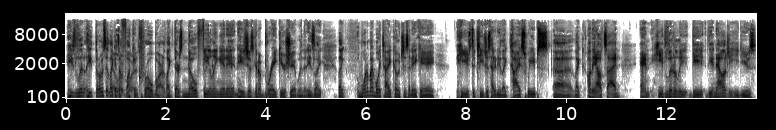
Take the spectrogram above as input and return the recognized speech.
He's literally he throws it like No it's a fucking crowbar. Like there's no feeling in it, and he's just gonna break your shit with it. He's like like one of my Muay Thai coaches at AKA. He used to teach us how to do like Thai sweeps, uh, like on the outside. And he literally the the analogy he'd use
